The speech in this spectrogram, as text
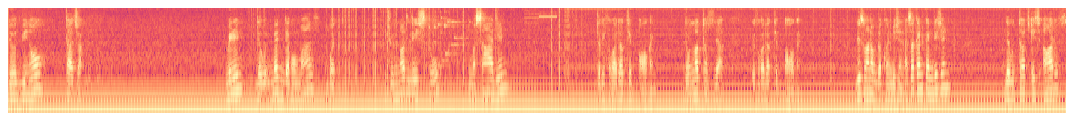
there would be no touch up. Meaning they would make the romance but it will not lead to massaging the reproductive organ. They will not touch the reproductive organ. This is one of the condition. A second condition they would touch each other's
